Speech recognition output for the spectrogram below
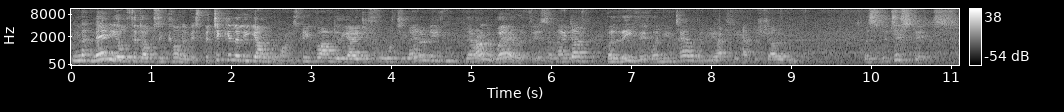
Many orthodox economists, particularly younger ones, people under the age of 40, they don't even, they're unaware of this and they don't believe it when you tell them. You actually have to show them the statistics.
